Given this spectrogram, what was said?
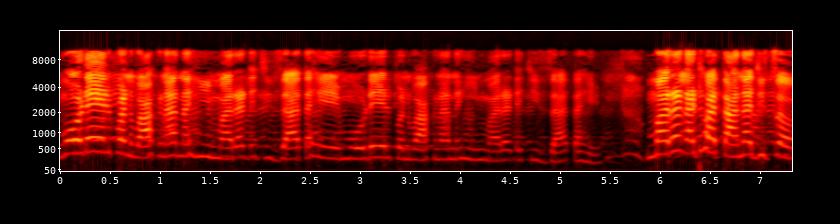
मोडेल पण वाकणार नाही मराठ्याची जात आहे. मोडेल पण वाकणार नाही मराठ्याची जात आहे. मरण आठवा तानाजीचं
